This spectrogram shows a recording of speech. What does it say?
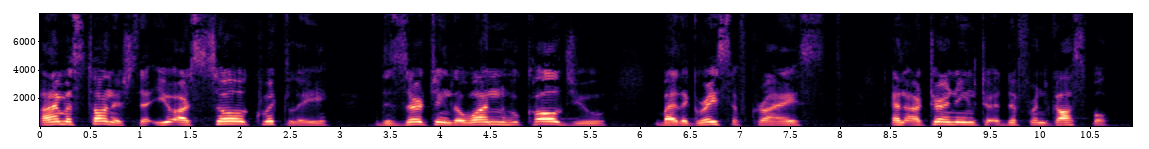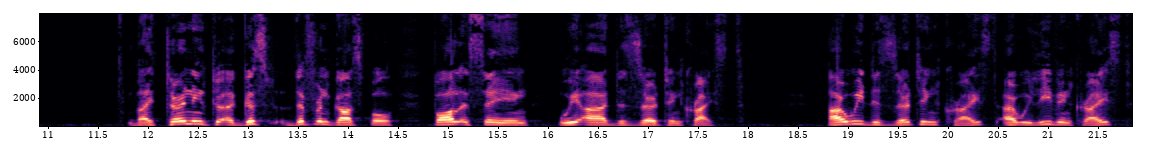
I'm astonished that you are so quickly deserting the one who called you by the grace of Christ and are turning to a different gospel. By turning to a different gospel, Paul is saying we are deserting Christ. Are we deserting Christ? Are we leaving Christ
